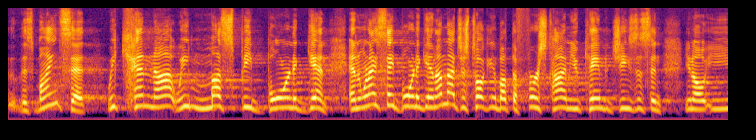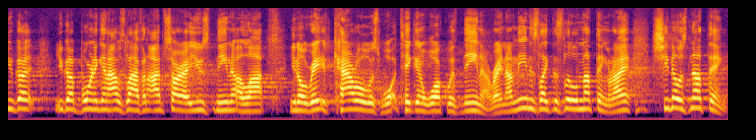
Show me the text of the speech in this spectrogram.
this mindset, we cannot, we must be born again. And when I say born again, I'm not just talking about the first time you came to Jesus and you know you got you got born again. I was laughing. I'm sorry, I used Nina a lot. You know, Ray, Carol was wa- taking a walk with Nina. Right now, Nina's like this little nothing. Right? She knows nothing,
